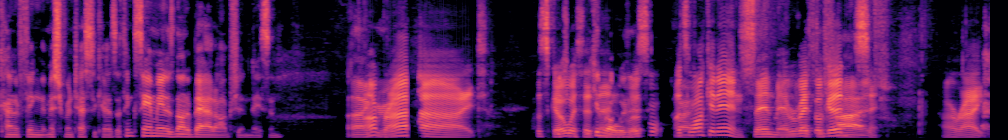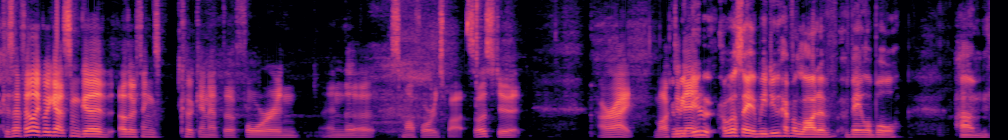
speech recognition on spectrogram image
kind of thing that Mr. Fantastic has, I think Sandman is not a bad option, Mason. I All agree. right. Let's go can- with it. can then. roll with let's let's right. lock it in. Sandman. Everybody feel good? All right, because I feel like we got some good other things cooking at the four and and the small forward spot. So let's do it. All right, locked And it we in. do. I will say we do have a lot of available um,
